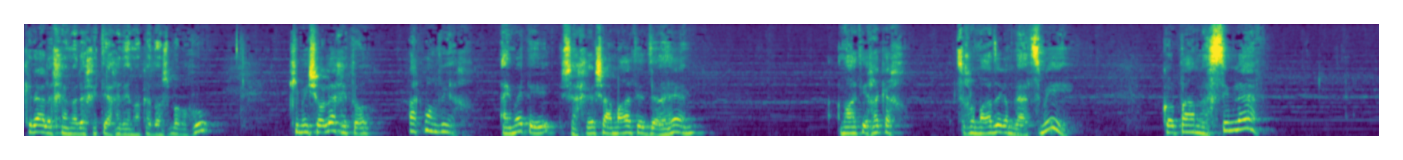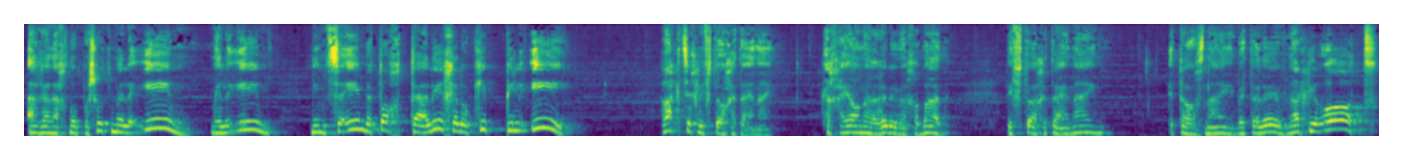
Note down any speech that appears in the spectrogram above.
כדאי לכם ללכת יחד עם הקדוש ברוך הוא, כי מי שהולך איתו רק מרוויח. האמת היא שאחרי שאמרתי את זה להם, אמרתי אחר כך, צריך לומר את זה גם לעצמי, כל פעם לשים לב. הרי אנחנו פשוט מלאים, מלאים, נמצאים בתוך תהליך אלוקי פלאי. רק צריך לפתוח את העיניים. כך היה אומר הרבי מחב"ד, לפתוח את העיניים, את האוזניים ואת הלב, רק לראות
